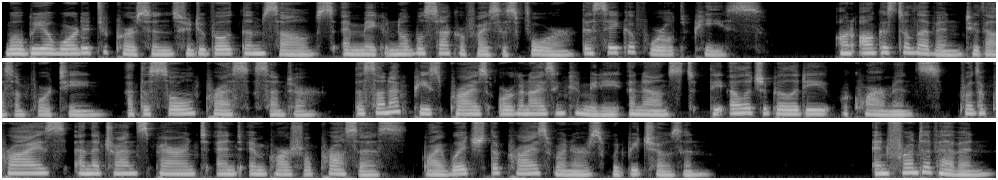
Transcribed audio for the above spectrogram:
will be awarded to persons who devote themselves and make noble sacrifices for the sake of world peace. On August 11, 2014, at the Seoul Press Center, the Sunhak Peace Prize Organizing Committee announced the eligibility requirements for the prize and the transparent and impartial process by which the prize winners would be chosen. In front of heaven,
